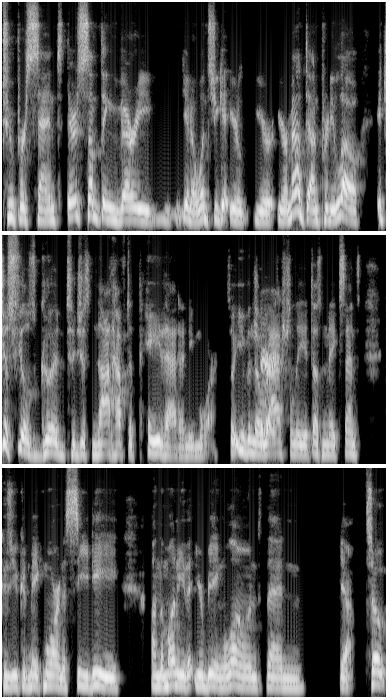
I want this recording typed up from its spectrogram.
2%. There's something very, you know, once you get your, your, your amount down pretty low, it just feels good to just not have to pay that anymore. So even though sure. rationally it doesn't make sense because you could make more in a CD on the money that you're being loaned, then yeah. So,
